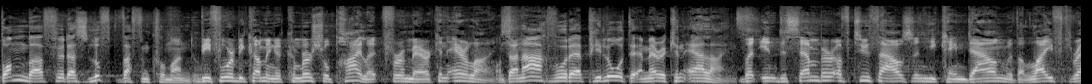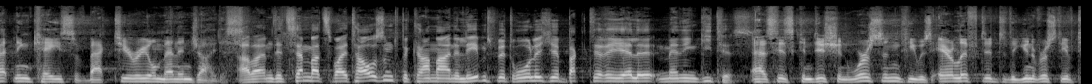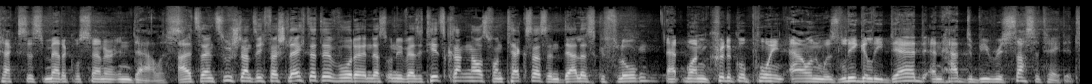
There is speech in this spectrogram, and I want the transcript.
Bomber für das Luftwaffenkommando. before becoming a commercial pilot for American Und Airlines. danach wurde er Pilot der American Airlines. But in December of 2000, he came down with a life threatening case of bacterial meningitis. Aber im Dezember 2000 bekam er eine lebensbedrohliche bakterielle Meningitis. As his condition worsened, he was airlifted to the University of Texas Medical Center in Dallas. Als sein Zustand sich verschlechterte, wurde er in das Universitätskrankenhaus von Texas in Dallas geflogen. At one critical critical point, Alan was legally dead and had to be resuscitated.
